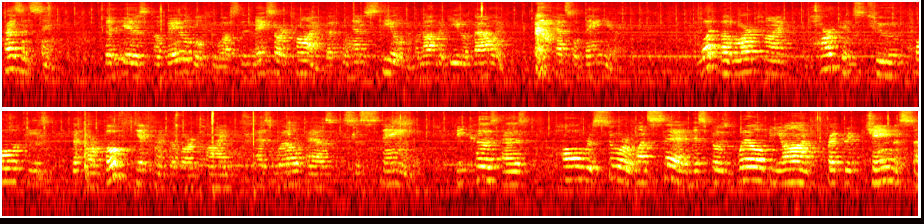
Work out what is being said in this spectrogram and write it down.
presencing that is available to us, that makes our time, Bethlehem Steel in the Monongahela Valley, Pennsylvania, what of our time harkens to qualities that are both different of our time as well as sustained? Because as Paul Ricoeur once said, and this goes well beyond Fredric Jameson,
